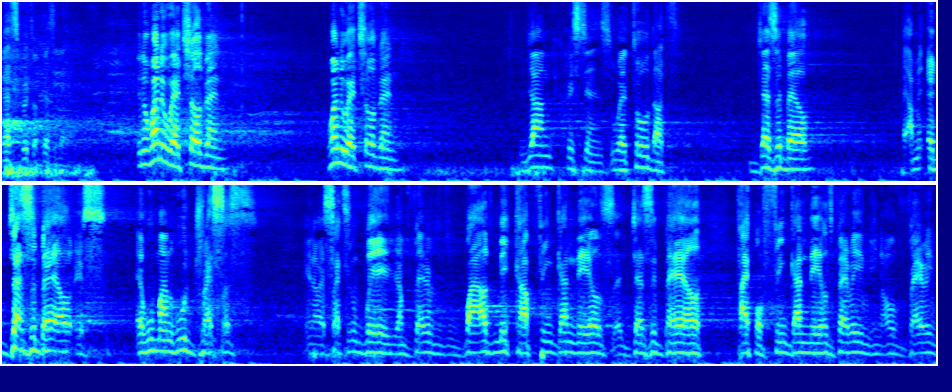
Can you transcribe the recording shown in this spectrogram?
The spirit of Jezebel. You know, when we were children, when we were children, young Christians, we were told that Jezebel, I mean, a Jezebel is a woman who dresses you know, a certain way, a very wild makeup, fingernails, Jezebel type of fingernails, very, you know, very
